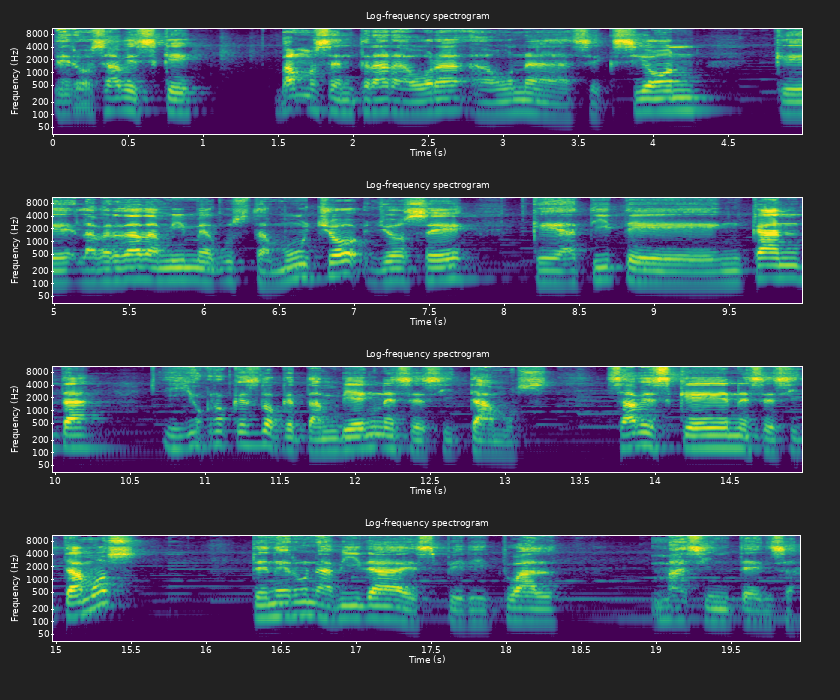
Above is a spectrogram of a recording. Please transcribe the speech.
Pero sabes qué, vamos a entrar ahora a una sección que la verdad a mí me gusta mucho, yo sé que a ti te encanta y yo creo que es lo que también necesitamos. ¿Sabes qué necesitamos? Tener una vida espiritual más intensa.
